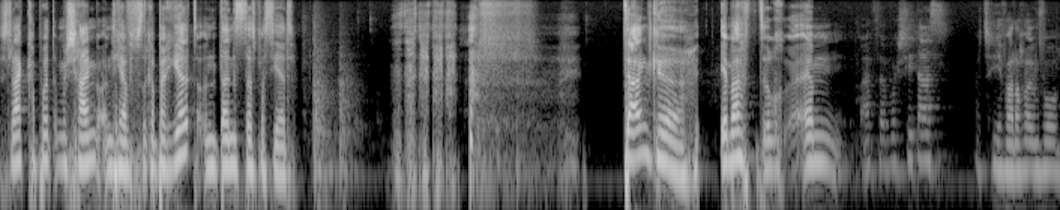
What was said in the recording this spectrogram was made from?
Es lag kaputt im Schrank und ich habe es repariert und dann ist das passiert. Danke. Ihr macht doch, ähm, warte, wo steht das? Warte, hier war doch irgendwo.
